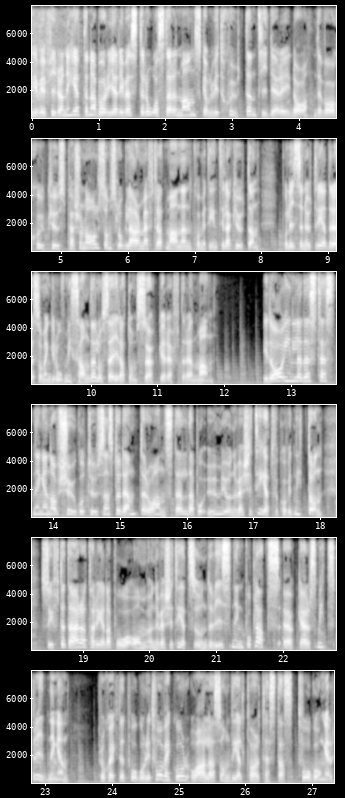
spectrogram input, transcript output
TV4-nyheterna börjar i Västerås där en man ska ha blivit skjuten tidigare idag. Det var sjukhuspersonal som slog larm efter att mannen kommit in till akuten. Polisen utreder det som en grov misshandel och säger att de söker efter en man. Idag inleddes testningen av 20 000 studenter och anställda på Umeå universitet för covid-19. Syftet är att ta reda på om universitetsundervisning på plats ökar smittspridningen. Projektet pågår i två veckor och alla som deltar testas två gånger.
